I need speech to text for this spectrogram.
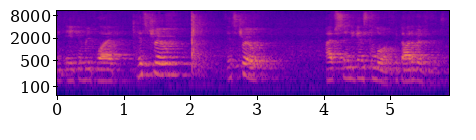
And Achan replied, It's true. It's true. I've sinned against the Lord, the God of Israel.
